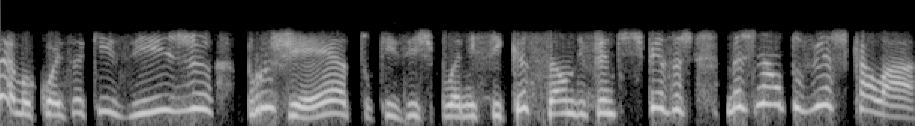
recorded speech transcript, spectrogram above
é uma coisa que exige projeto, que exige planificação, diferentes despesas, mas não, tu vês cá lá,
